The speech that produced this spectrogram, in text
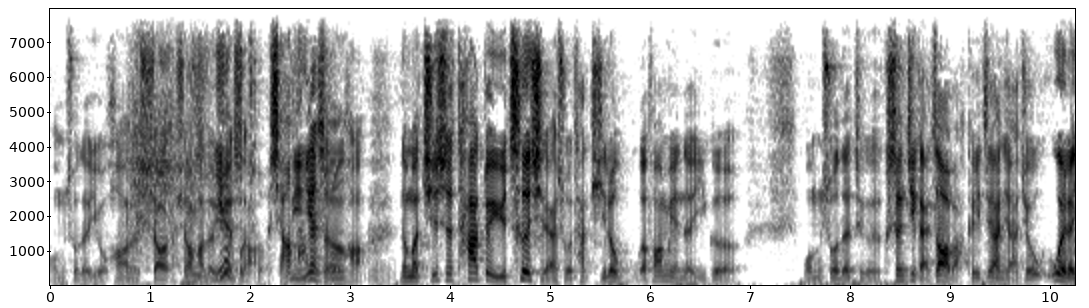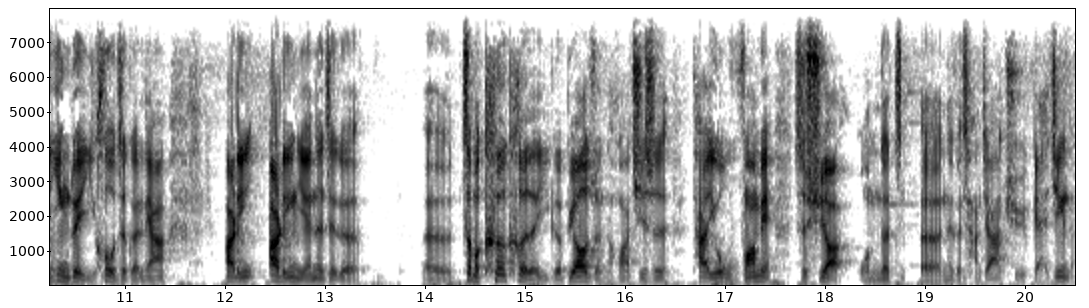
我们说的油耗的消消耗的越少。错想，法理念是很好。嗯。那么其实它对于车企来说，它提了五个方面的一个我们说的这个升级改造吧，可以这样讲，就为了应对以后这个两二零二零年的这个呃这么苛刻的一个标准的话，其实它有五方面是需要我们的呃那个厂家去改进的，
